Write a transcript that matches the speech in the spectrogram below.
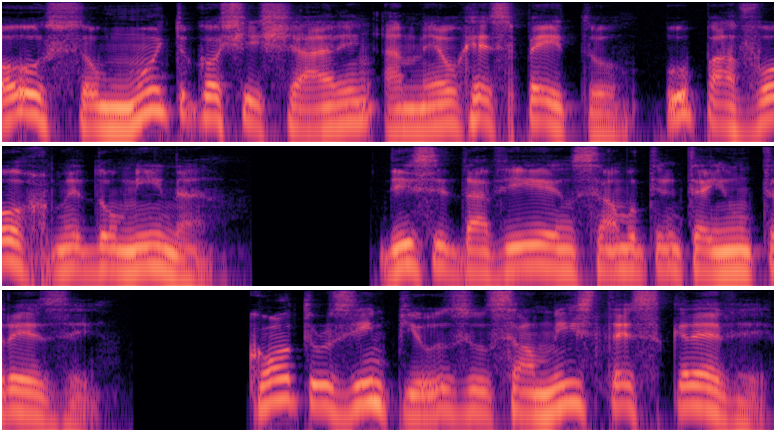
Ouço muito cochicharem a meu respeito, o pavor me domina. Disse Davi em Salmo 31, 13. Contra os ímpios, o salmista escreve:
